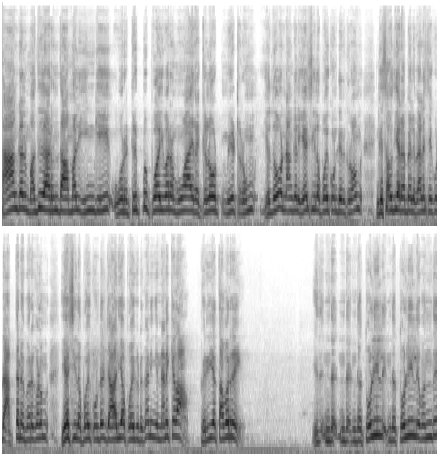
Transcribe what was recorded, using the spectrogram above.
நாங்கள் மது அருந்தாமல் இங்கே ஒரு ட்ரிப்பு போய் வர மூவாயிரம் கிலோமீட்டரும் ஏதோ நாங்கள் ஏசியில் போய் கொண்டிருக்கிறோம். இங்கே சவுதி அரேபியாவில் வேலை செய்யக்கூடிய அத்தனை பேர்களும் ஏசியில் போய் கொண்டு ஜாலியாக போய்கிட்டு இருக்கோம் நீங்கள் நினைக்கலாம். பெரிய தவறு. இது இந்த இந்த இந்த தொழில் இந்த தொழில் வந்து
